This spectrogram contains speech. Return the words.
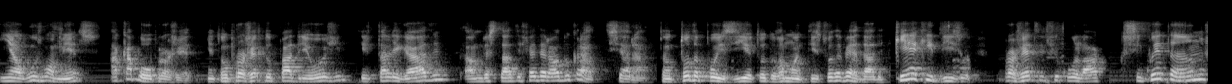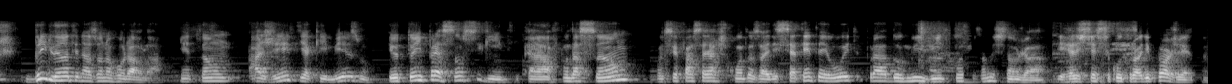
em alguns momentos, acabou o projeto. Então, o projeto do Padre hoje, ele está ligado à Universidade Federal do Crato, Ceará. Então, toda poesia, todo romantismo, toda verdade. Quem é que diz projeto ficou lá 50 anos, brilhante na zona rural lá. Então, a gente aqui mesmo, eu tenho a impressão seguinte: a fundação você faça aí as contas aí, de 78 para 2020, quantos anos são já, de resistência cultural de projeto.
